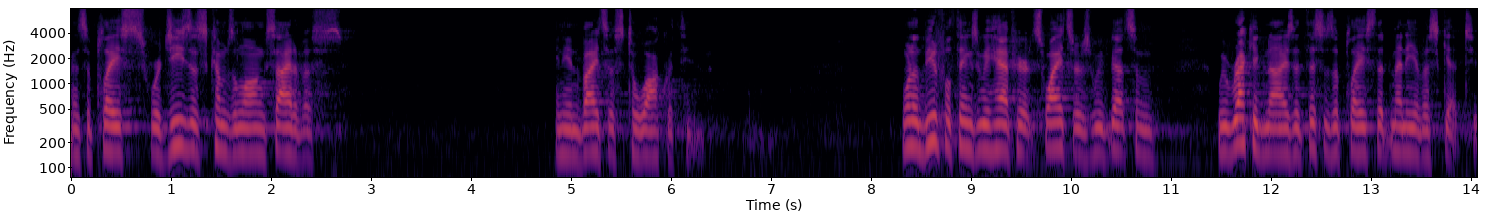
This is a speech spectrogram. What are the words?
It's a place where Jesus comes alongside of us and he invites us to walk with him. One of the beautiful things we have here at Schweitzer's, we've got some, we recognize that this is a place that many of us get to.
